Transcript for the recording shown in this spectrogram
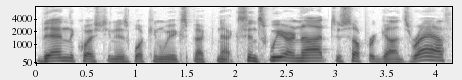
then the question is, what can we expect next? Since we are not to suffer God's wrath,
